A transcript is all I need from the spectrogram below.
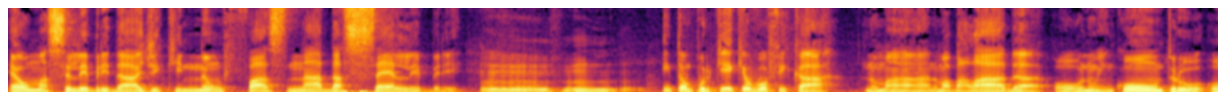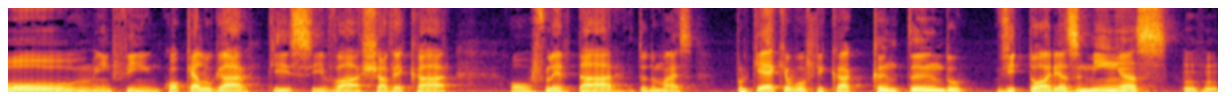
é uma celebridade que não faz nada célebre. Uhum. Então por que que eu vou ficar numa, numa balada ou num encontro ou enfim qualquer lugar que se vá chavecar ou flertar e tudo mais? Por que é que eu vou ficar cantando vitórias minhas? Uhum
